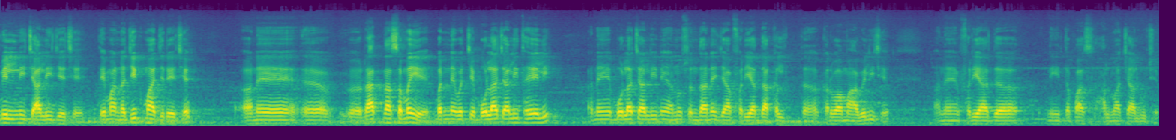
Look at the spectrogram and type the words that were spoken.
મિલની ચાલી જે છે તેમાં નજીકમાં જ રહે છે. અને રાતના સમયે બંને વચ્ચે બોલાચાલી થયેલી અને બોલાચાલીને અનુસંધાને જ આ ફરિયાદ દાખલ કરવામાં આવેલી છે અને ફરિયાદની તપાસ હાલમાં ચાલુ છે.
